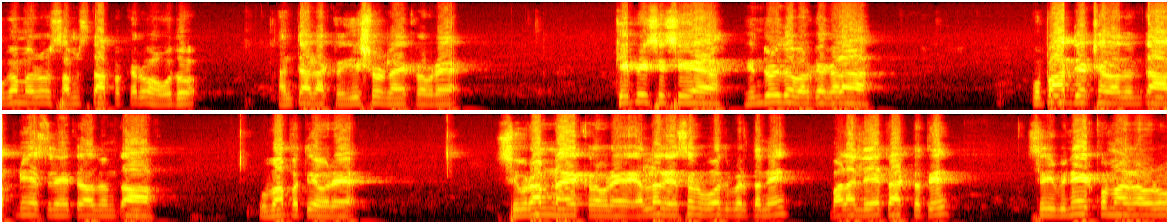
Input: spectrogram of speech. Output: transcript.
ಉಗಮರು, ಸಂಸ್ಥಾಪಕರು ಹೌದು ಅಂತ ಡಾಕ್ಟರ್ ಈಶ್ವರ ನಾಯಕರವರೇ ಕೆ ಪಿ ಸಿ ಸಿಯ ಹಿಂದುಳಿದ ವರ್ಗಗಳ ಉಪಾಧ್ಯಕ್ಷರಾದಂಥ, ಆತ್ಮೀಯ ಸ್ನೇಹಿತರಾದಂಥ ಉಮಾಪತಿ ಅವರೇ, ಶಿವರಾಮ್ ನಾಯಕ್ರವರೇ ಎಲ್ಲರ ಹೆಸರು ಓದಿ ಬಿಡ್ತಾನೆ ಭಾಳ ಲೇಟ್ ಆಗ್ತತಿ ಶ್ರೀ ವಿನಯ್ ಕುಮಾರ್ ಅವರು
